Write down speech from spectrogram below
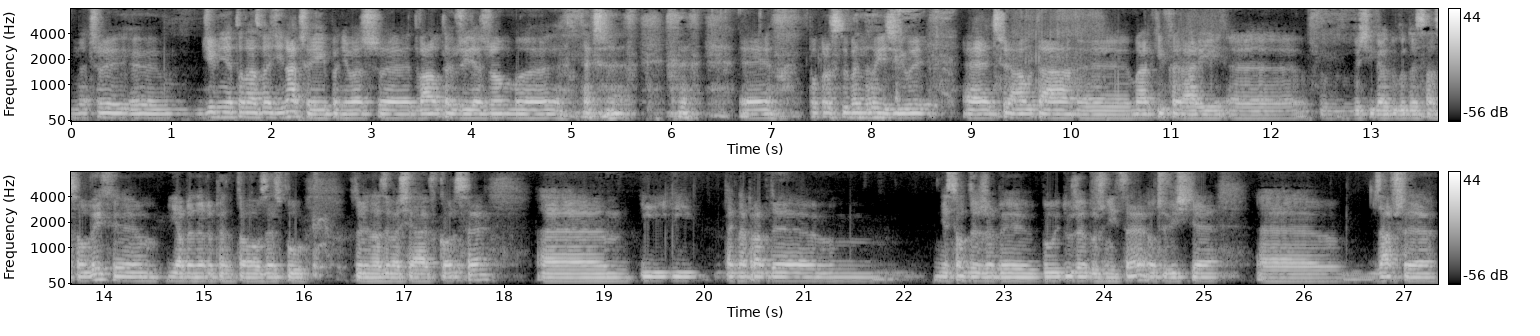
Znaczy, e, dziwnie to nazwać inaczej, ponieważ e, dwa auta już jeżdżą, e, także po prostu będą jeździły trzy auta marki Ferrari w, wyścigach długodystansowych. Ja będę reprezentował zespół, który nazywa się AF Corse i, i tak naprawdę mm, nie sądzę, żeby były duże różnice. Oczywiście zawsze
